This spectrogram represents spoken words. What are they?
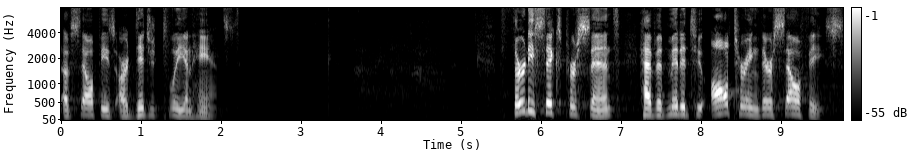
of selfies are digitally enhanced. 36% have admitted to altering their selfies.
